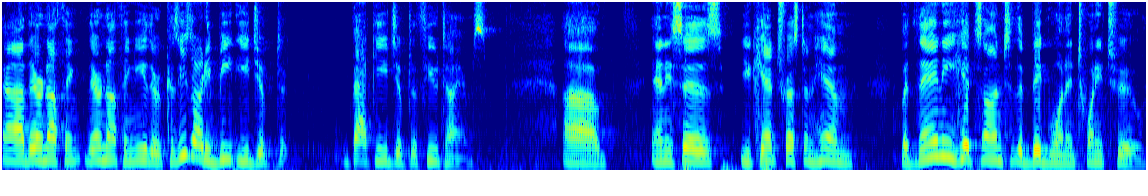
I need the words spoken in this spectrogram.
Uh, they're nothing. They're nothing either, because he's already beat Egypt, back Egypt a few times. Uh, And he says, You can't trust in him. But then he hits on to the big one in 22.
